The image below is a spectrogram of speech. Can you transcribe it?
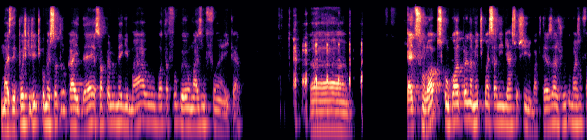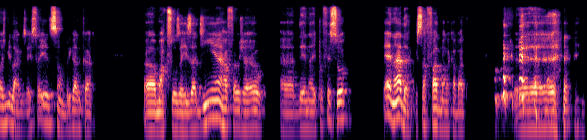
Mas depois que a gente começou a trocar ideia, só pelo Neguimar, o Botafogo ganhou mais um fã aí, cara. Ah, Edson Lopes, concordo plenamente com essa linha de raciocínio. Bactérias ajudam, mas não faz milagres. É isso aí, Edson. Obrigado, cara. Ah, Marcos Souza, risadinha. Rafael Jael, ah, Dena aí, professor. É nada, que safado mal acabado.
